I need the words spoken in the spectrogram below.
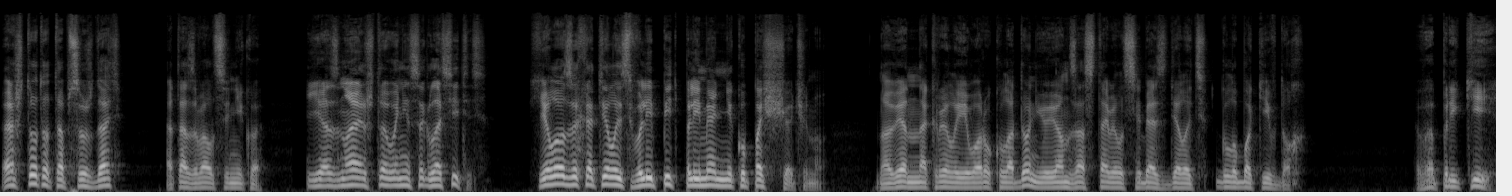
«А что тут обсуждать?» — отозвался Нико. «Я знаю, что вы не согласитесь». Хило захотелось влепить племяннику пощечину, но Вен накрыла его руку ладонью, и он заставил себя сделать глубокий вдох. «Вопреки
